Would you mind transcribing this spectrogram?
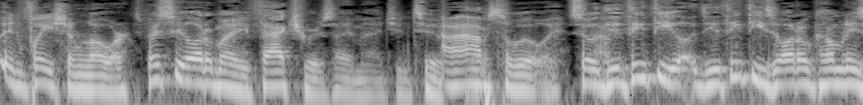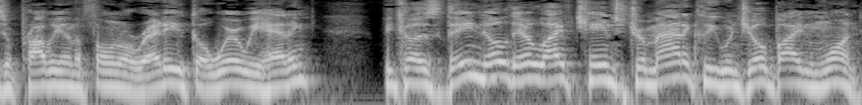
inflation lower. Especially auto manufacturers, I imagine too. Uh, absolutely. So do you think the do you think these auto companies are probably on the phone already? Go where are we heading? Because they know their life changed dramatically when Joe Biden won.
